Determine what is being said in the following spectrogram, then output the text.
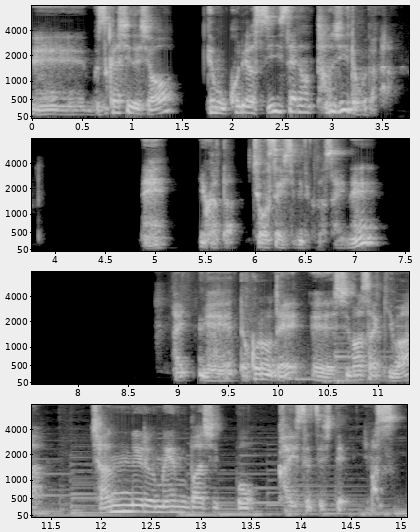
えー、難しいでしょ？でもこれは水彩画の楽しいとこだから。ね。よかった。調整してみてくださいね。はい。えー、ところで、えー、柴崎はチャンネルメンバーシップを開設しています。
